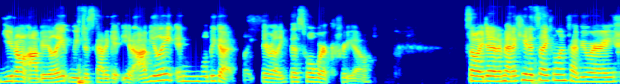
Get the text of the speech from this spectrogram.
you don't ovulate. We just got to get you to ovulate and we'll be good. Like they were like this will work for you. So i did a medicated cycle in february.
